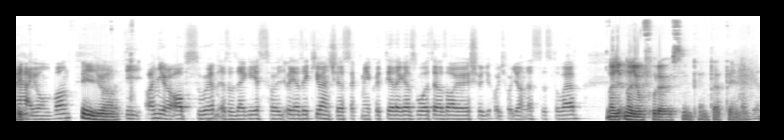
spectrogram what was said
hájon van. Így van. így annyira abszurd ez az egész, hogy, hogy azért kíváncsi leszek még, hogy tényleg ez volt-e az alja, és hogy, hogy hogyan lesz ez tovább. Nagy, nagyon fura őszintén, tehát tényleg.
